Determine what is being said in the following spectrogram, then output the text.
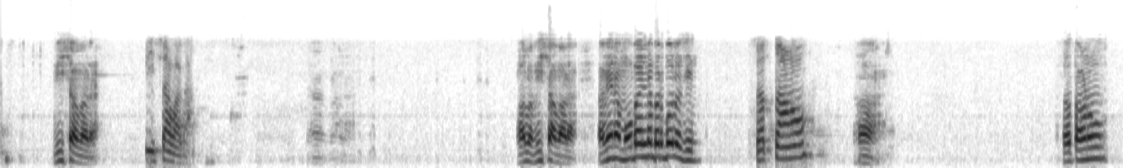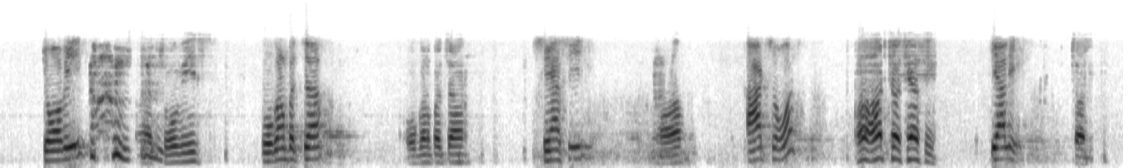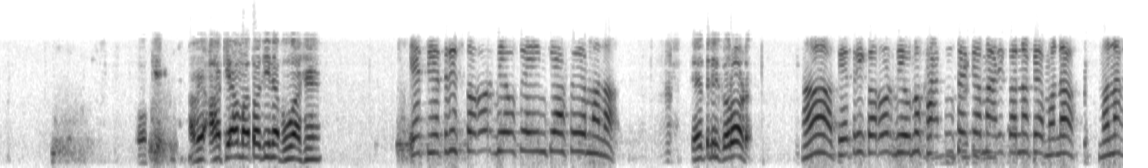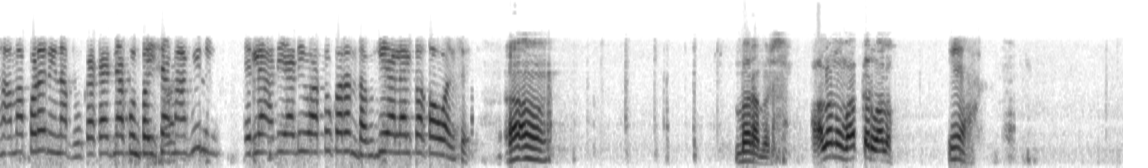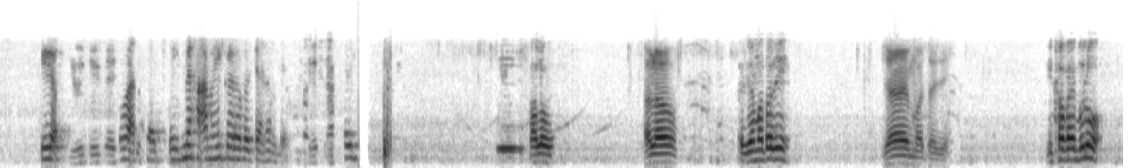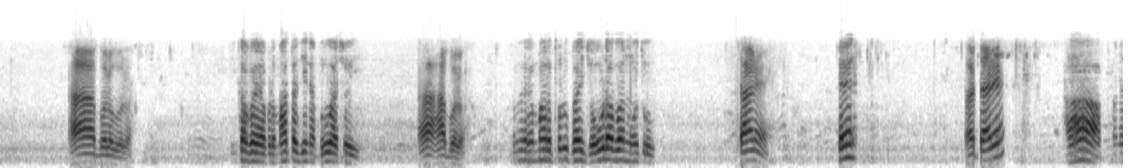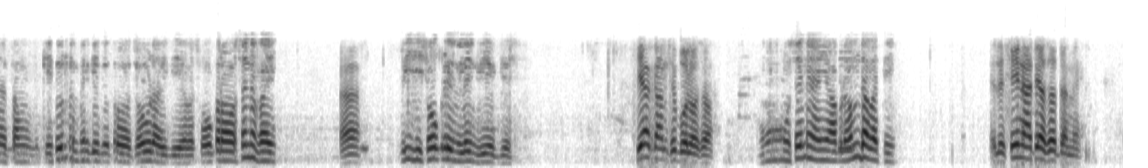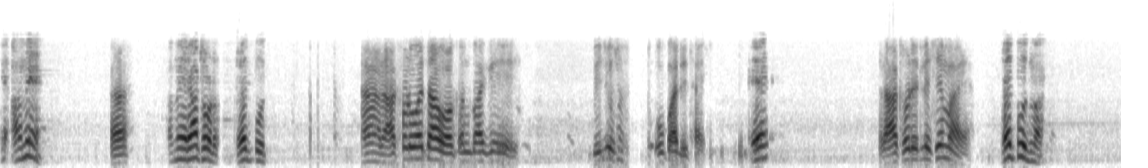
વિસાવાડા. વિસાવાડા. હાલો વિસાવાડા. હવે એના મોબાઈલ નંબર બોલો છે સત્તાણું હા. સત્તાણું? ચોવીસ. ચોવીસ. ઓગણપચાસ. ઓગણપચાસ. છ્યાસી. હા. આઠસો હા? આઠ છ છ્યાસી. ચાલીસ. ચાલીસ. ઓકે. હવે આ ક્યાં માતાજીના ભુવા છે? એ તેત્રીસ કરોડ દેવ છે એમ કે છે એ મને. તેત્રીસ કરોડ? હા તેત્રી કરોડ દેવનું ખાતું છે કે મારી કને કે મને મને હામાં પડે ને એના ભૂકા કાઢી નાખું ને પૈસા માંગી ને એટલે આડી આડી વાતો કરે ને ધમકી હલાલ કરતો હોય છે. હા બરાબર છે. હાલો ને હું વાત કરું હાલો. એ લ્યો વાત કર. એને હામે કર્યો બચારાને. હાલો. હલો. જય માતાજી. જય માતાજી. ભીખાભાઈ બોલો. હા બોલો બોલો. ભીખાભાઈ આપણે માતાજીના ભુવા છો હા હા બોલો. હવે અમારે થોડું ભાઈ જોવડાવવાનું હતું. સાણે હે? અત્યારે? હા મને તમે કીધું ને મેં કીધું તો જોવડાવી દઈએ. હવે છોકરાઓ છે ને ભાઈ હા. બીજી છોકરીને લઈને વી ગયો છે. ક્યાં છે બોલો છો? હું છે ને અહીંયા આપણે અમદાવાદથી એટલે સી નાત્યા છો તમે? અમે? હા. અમે રાઠોડ રાજપૂત. હા રાઠોડ હોય તો આવો પણ બાકી બીજું શું? ઉપાધિ થાય. એ? રાઠોડ એટલે શેમાં આયા? રાજપૂતમાં.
